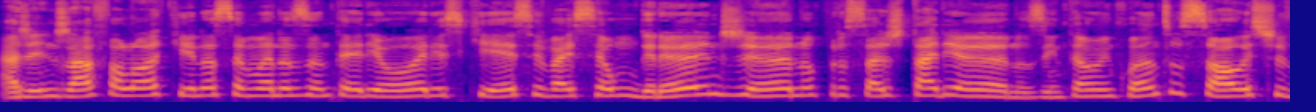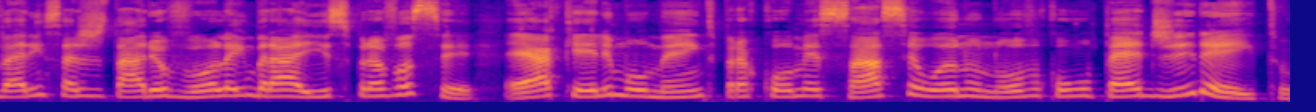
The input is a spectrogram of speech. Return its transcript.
A gente já falou aqui nas semanas anteriores que esse vai ser um grande ano para os sagitarianos. Então, enquanto o Sol estiver em Sagitário, eu vou lembrar isso para você. É aquele momento para começar seu ano novo com o pé direito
